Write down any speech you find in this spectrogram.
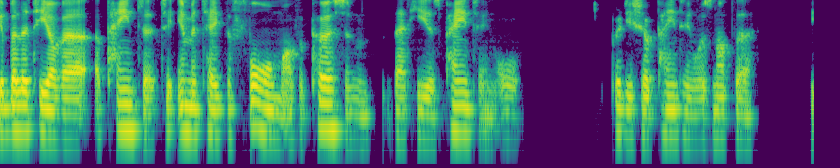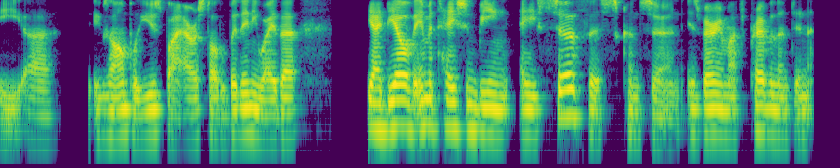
ability of a, a painter to imitate the form of a person that he is painting. Or pretty sure painting was not the the uh, example used by Aristotle, but anyway, the the idea of imitation being a surface concern is very much prevalent in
